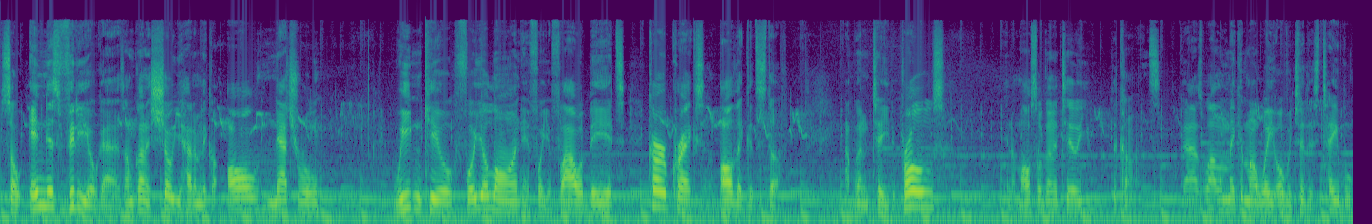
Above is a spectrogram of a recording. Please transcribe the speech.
So in this video, guys, I'm gonna show you how to make an all natural weed and kill for your lawn and for your flower beds, curb cracks, all that good stuff. I'm gonna tell you the pros and I'm also gonna tell you the cons. Guys, while I'm making my way over to this table,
